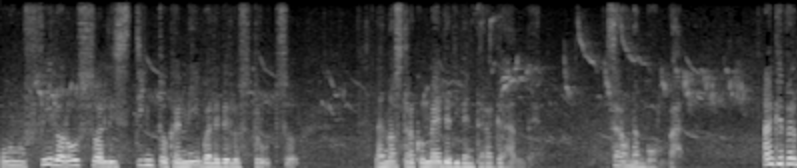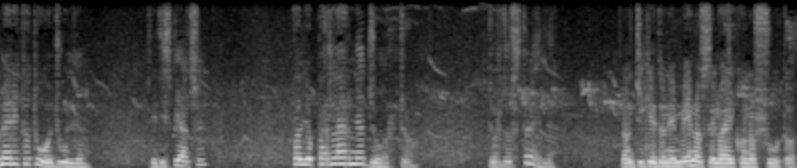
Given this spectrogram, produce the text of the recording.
un filo rosso all'istinto cannibale dello struzzo, la nostra commedia diventerà grande. Sarà una bomba. Anche per merito tuo, Giulio. Ti dispiace? Voglio parlarne a Giorgio. Giorgio Streller. Non ti chiedo nemmeno se lo hai conosciuto.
